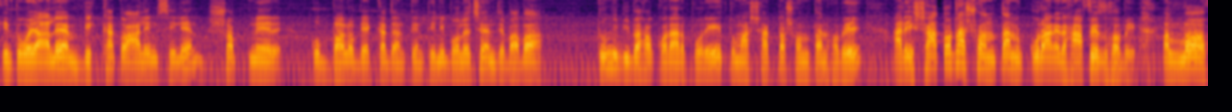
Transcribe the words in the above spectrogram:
কিন্তু ওই আলেম, বিখ্যাত আলেম ছিলেন, স্বপ্নের খুব ভালো ব্যাখ্যা জানতেন। তিনি বলেছেন যে, বাবা, তুমি বিবাহ করার পরে তোমার সাতটা সন্তান হবে আর এই সাতটা সন্তান কোরআনের হাফেজ হবে। আল্লাহ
